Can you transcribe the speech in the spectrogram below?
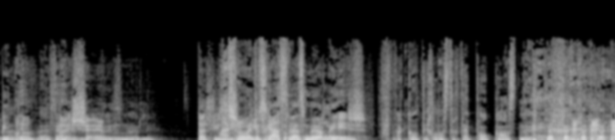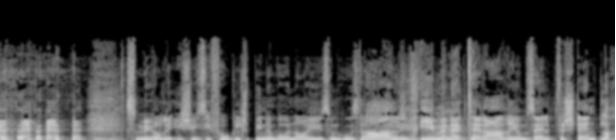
bitte. Ja, ja, ist, ähm, das ist Hast du schon wieder vergessen, wer das Mörli ist? Oh Gott, ich lasse dich den Podcast nicht. das Mörli ist unsere Vogelspinne, die neu in unserem Haus ah, ist. Richtig, in einem ja. Terrarium selbstverständlich.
